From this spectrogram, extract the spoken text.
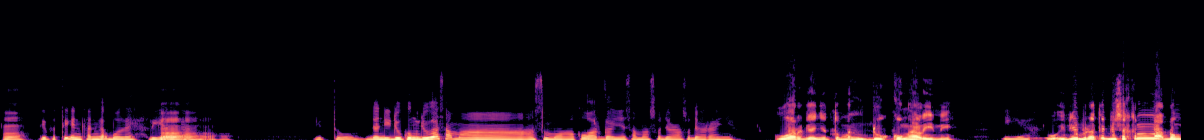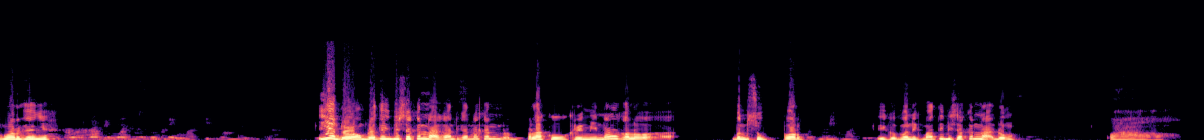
Hah, dipetiin kan nggak boleh lihat hah, kan, hah, hah. gitu. Dan didukung juga sama semua keluarganya sama saudara-saudaranya. keluarganya tuh mendukung hal ini Iya, oh ini berarti bisa kena dong keluarganya iya dong berarti bisa kena kan karena kan pelaku kriminal kalau uh, mensupport Ikut menikmati. bisa kena dong wow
